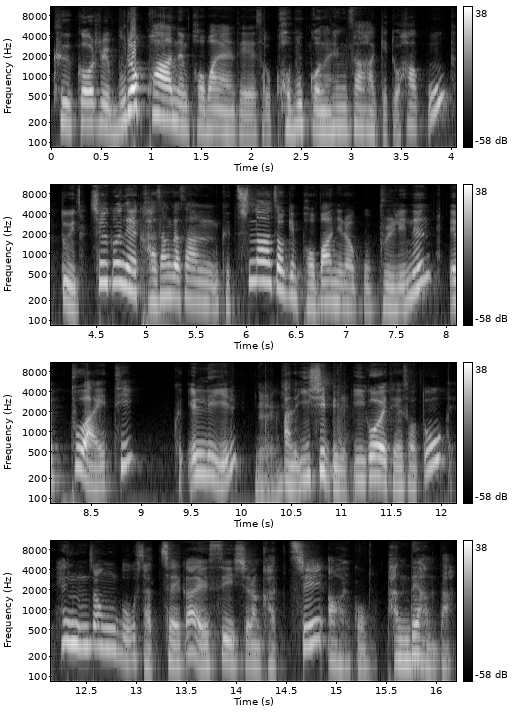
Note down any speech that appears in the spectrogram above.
그거를 무력화하는 법안에 대해서 거부권을 행사하기도 하고 또 최근에 가상자산 그 친화적인 법안이라고 불리는 FIT 그 121, 네. 아니 21 이거에 대해서도 행정부 자체가 SEC랑 같이 아 이거 반대한다.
